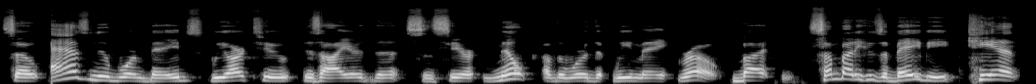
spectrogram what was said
So as newborn babes, we are to desire the sincere milk of the word that we may grow. But somebody who's a baby can't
